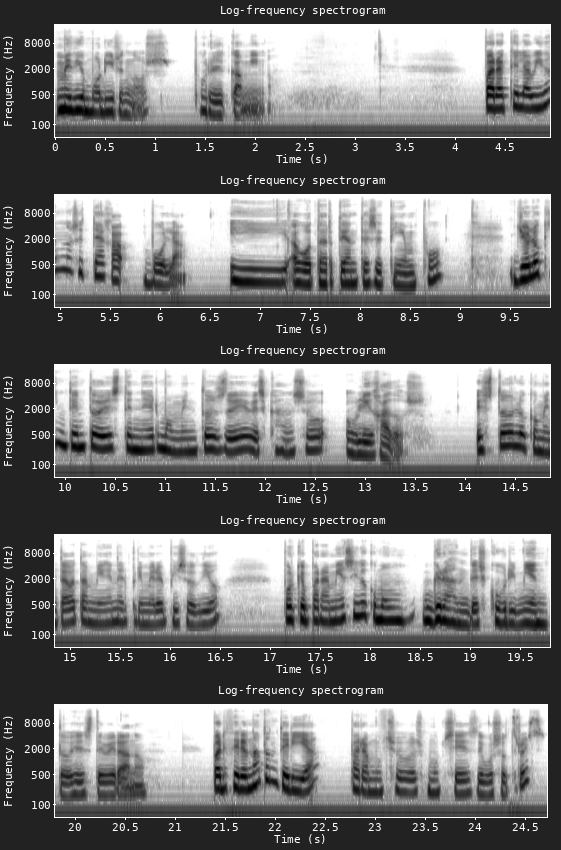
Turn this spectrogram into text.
medio morirnos por el camino? Para que la vida no se te haga bola y agotarte antes de tiempo, yo lo que intento es tener momentos de descanso obligados. Esto lo comentaba también en el primer episodio, porque para mí ha sido como un gran descubrimiento este verano. Parecerá una tontería para muchos, muchos de vosotros,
